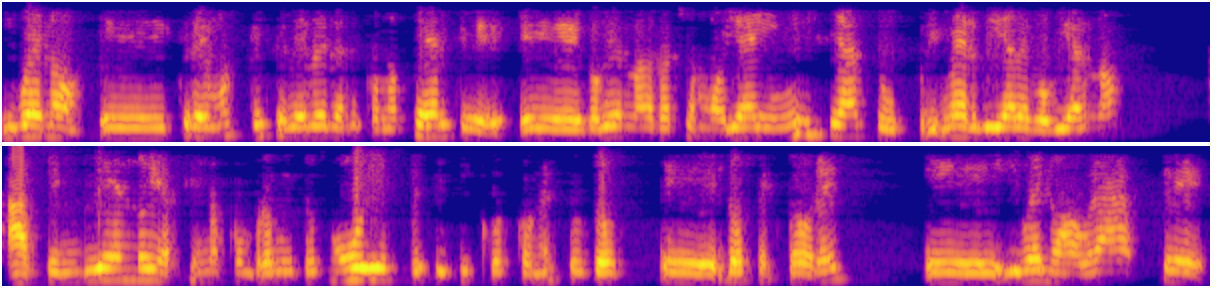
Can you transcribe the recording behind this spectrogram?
y bueno, eh, creemos que se debe de reconocer que eh, el gobierno de Rocha Moya inicia su primer día de gobierno atendiendo y haciendo compromisos muy específicos con estos dos, eh, dos sectores. Eh, y bueno, ahora que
